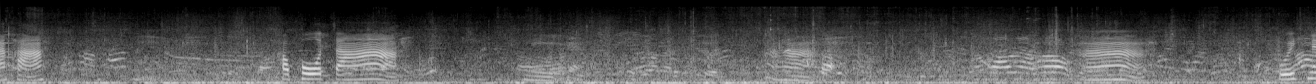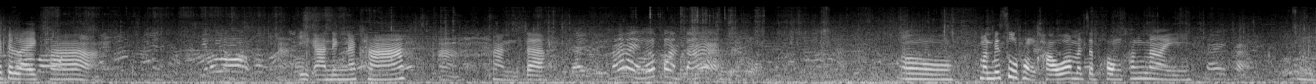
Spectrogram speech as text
นะคะข้าวโพดจ้านี่อ่าอ่าอุ้ยไม่เป็นไรค่ะ อะอีกอันหนึ่งนะคะอ่าหั่นจ้ะหน้าไหนเลือกก่อนจ้าโอ้มันเป็นสูตรของเขาอะมันจะพองข้างในใช่ค่ะอืม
